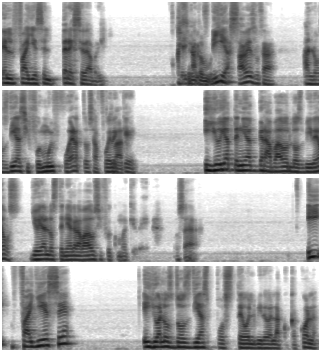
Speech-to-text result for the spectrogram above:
él fallece el 13 de abril. a los días, ¿sabes? O sea, a los días y fue muy fuerte. O sea, fue de que. Y yo ya tenía grabados los videos. Yo ya los tenía grabados y fue como que, venga, o sea. Y fallece y yo a los dos días posteo el video de la Coca-Cola.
